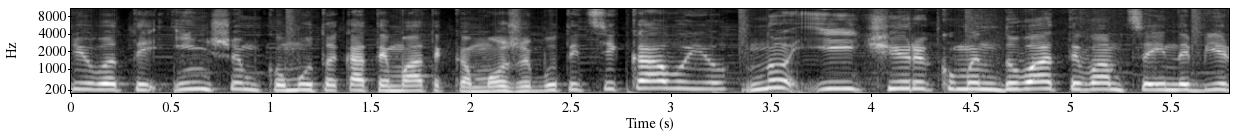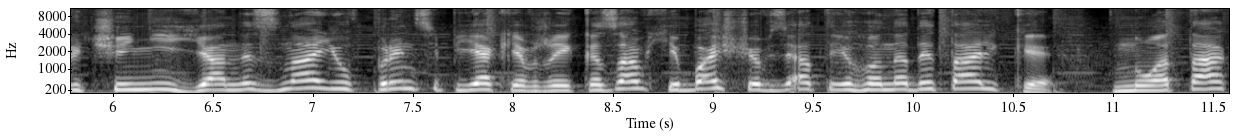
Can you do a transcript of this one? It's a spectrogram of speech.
поширювати іншим, кому така тематика може бути цікавою. Ну і чи рекомендувати вам цей набір чи ні, я не знаю. В принципі, як я вже і казав, хіба що взяти його на детальки. Ну а так,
